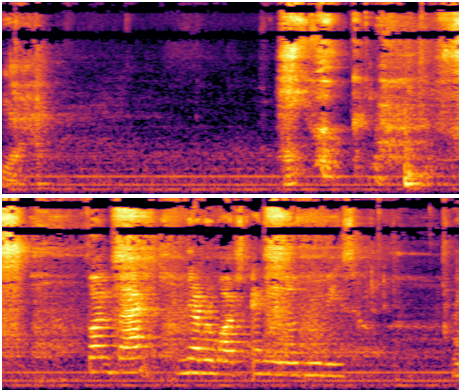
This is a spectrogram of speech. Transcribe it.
Yeah. Hey, Luke. Fun fact, never watched any of those movies. I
